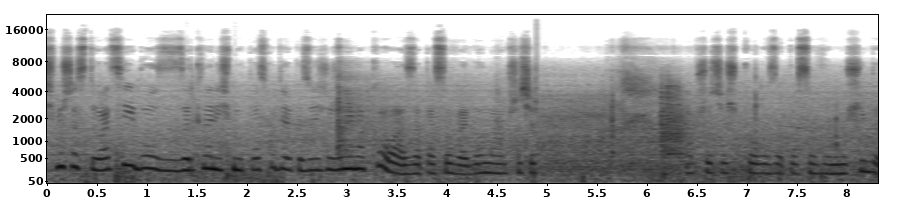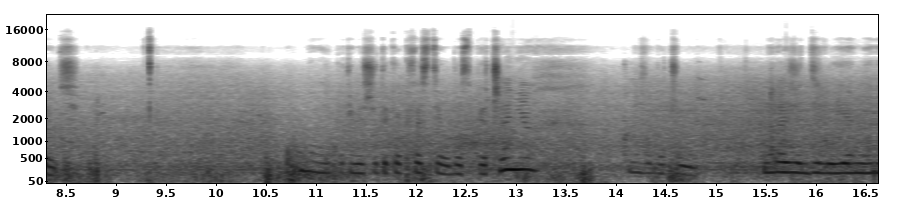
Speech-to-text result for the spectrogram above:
śmieszna sytuacja, bo zerknęliśmy po spód i okazuje się, że nie ma koła zapasowego. No przecież, a przecież koło zapasowe musi być. No i potem jeszcze tylko kwestia ubezpieczenia. No zobaczymy. Na razie dealujemy.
